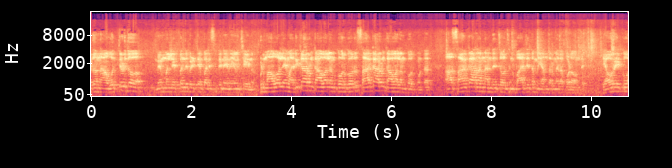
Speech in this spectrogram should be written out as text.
ఏదో నా ఒత్తిడితో మిమ్మల్ని ఇబ్బంది పెట్టే పరిస్థితి నేనేమి చేయను. ఇప్పుడు మా వాళ్ళు ఏమో అధికారం కావాలని కోరుకోరు సహకారం కావాలని కోరుకుంటారు. ఆ సహకారాన్ని అందించవలసిన బాధ్యత మీ అందరి మీద కూడా ఉంది. ఎవరు ఎక్కువ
